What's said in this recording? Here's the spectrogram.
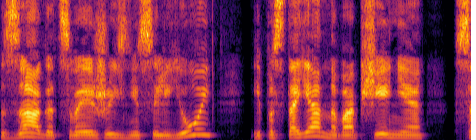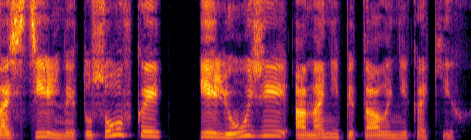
за год своей жизни с Ильей, и постоянного общения со стильной тусовкой иллюзий она не питала никаких.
